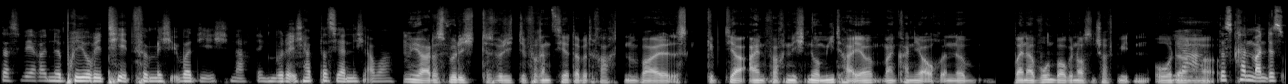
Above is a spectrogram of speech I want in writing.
Das wäre eine Priorität für mich, über die ich nachdenken würde. Ich habe das ja nicht, aber. Ja, das würde ich, das würde ich differenzierter betrachten, weil es gibt ja einfach nicht nur Miethaie, man kann ja auch in eine bei einer Wohnbaugenossenschaft mieten oder ja, das kann man. Das,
